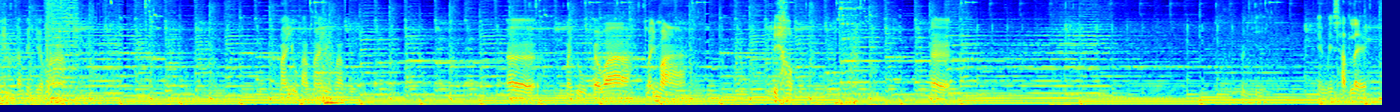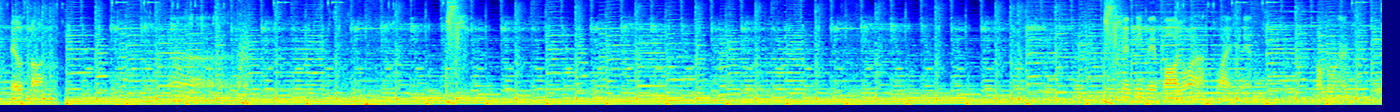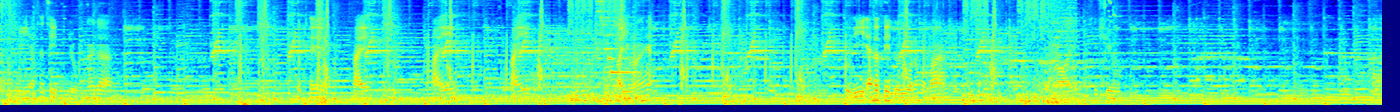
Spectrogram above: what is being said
กินดาเมจเยอะมาก มาอยู่ครับ มาอยู่ครับ เออ มาอยู่แปลว่าไม่มา เดี๋ยว เออเมื่อกี้เห็นไม่ชัดเลยเอลซอนเอ่อเวฟมีเวฟบอลแล้วอะไหวไหมเนี่ยลองดูฮะมีแอสซัสซินอยู่น่าจะ สุดเท่ไปไปไปไปอยู่นะฮะอยู่ที่แอสซัสซินรัวๆนะผมว่าเรียบร้อยชิวๆอ่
